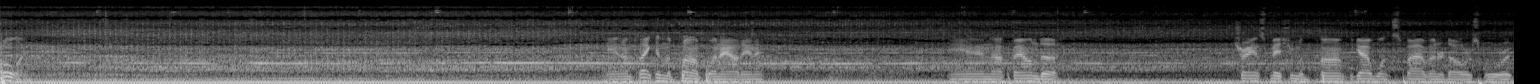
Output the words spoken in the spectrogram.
pulling. And I'm thinking the pump went out in it. And I found a transmission with the pump. The guy wants $500 for it,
